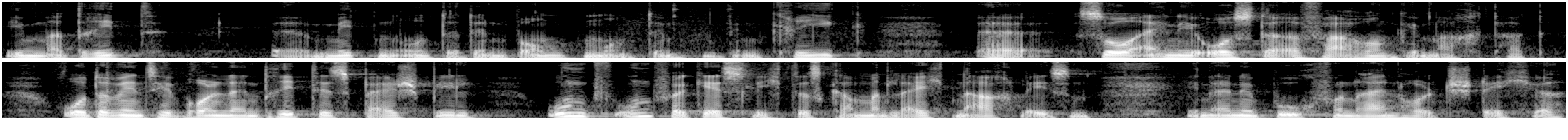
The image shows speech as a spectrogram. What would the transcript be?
in Madrid mitten unter den Bomben und dem, dem Krieg so eine Ostererfahrung gemacht hat. Oder wenn Sie wollen, ein drittes Beispiel, unvergesslich, das kann man leicht nachlesen, in einem Buch von Reinhold Stecher,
